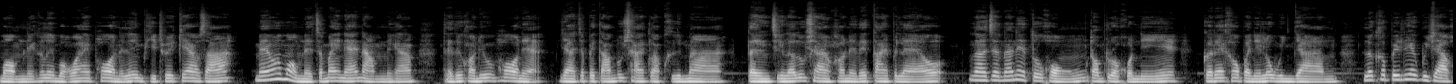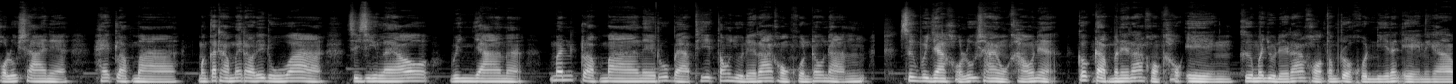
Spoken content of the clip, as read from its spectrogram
หม่อมเนี่ยก็เลยบอกว่าให้พ่อเนี่ยเล่นผีถ้วยแก้วซะ แม้ว่าหม่อมเนี่ยจะไม่แนะนำนะครับ แต่ด้วยความที่ว่าพ่อเนี่ยอยากจะไปตามลูกชายกลับคืนมา แต่จริงๆแล้วลูกชายของเขาเนี่ยได้ตายไปแล้ว หลังจากนั้นเนี่ยตัวของตำรวจคนนี้ก็ได้เข้าไปในโลกวิญญาณ แล้วก็ไปเรียกวิชาของลูกชายเนี่ยให้กลับมา มันก็ทำให้เราได้รู้ว่า จริงๆแล้ววิญญาณอะมันกลับมาในรูปแบบที่ต้องอยู่ในร่างของคนเท่านั้น ซึ่งวิญญาณของลูกชายของเขาเนี่ยก็กลับมาในร่างของเขาเอง คือมาอยู่ในร่างของตำรวจคนนี้นั่นเองนะครับ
